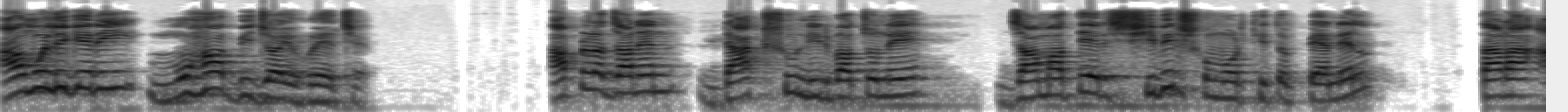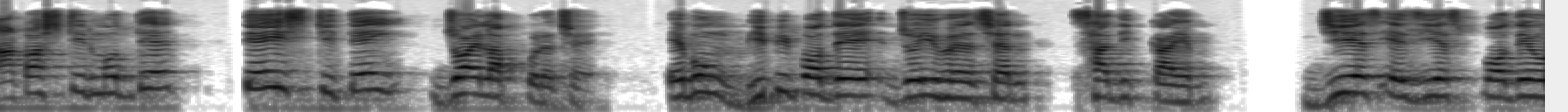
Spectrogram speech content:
আওয়ামী লীগেরই মহা বিজয় হয়েছে। আপনারা জানেন ডাকসু নির্বাচনে জামাতের শিবির সমর্থিত প্যানেল তারা আটাশটির মধ্যে তেইশটিতেই জয়লাভ করেছে এবং ভিপি পদে জয়ী হয়েছেন সাদিক কায়েম। জিএস এজিএস পদেও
